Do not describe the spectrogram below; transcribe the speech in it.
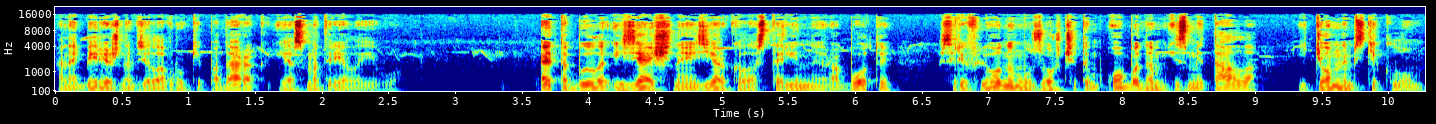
Она бережно взяла в руки подарок и осмотрела его. Это было изящное зеркало старинной работы с рифленым узорчатым ободом из металла и темным стеклом.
